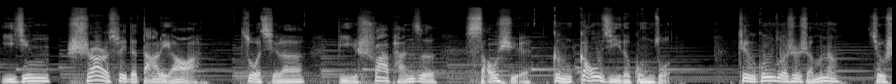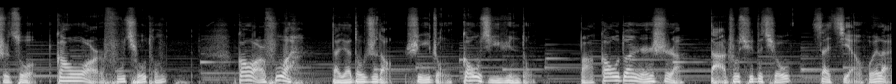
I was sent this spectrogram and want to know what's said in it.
已经十二岁的达里奥啊。做起了比刷盘子、扫雪更高级的工作，这个工作是什么呢？就是做高尔夫球童。高尔夫啊，大家都知道是一种高级运动，把高端人士啊打出去的球再捡回来。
